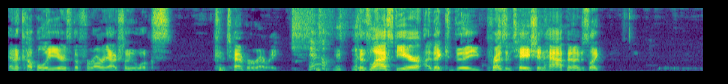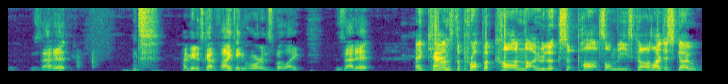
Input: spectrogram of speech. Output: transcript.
in a couple of years the Ferrari actually looks contemporary. Yeah. Because last year, I- the, the presentation happened. I'm just like, is that it? I mean, it's got Viking horns, but like, is that it? And Cam's the proper car nut who looks at parts on these cars. I just go,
